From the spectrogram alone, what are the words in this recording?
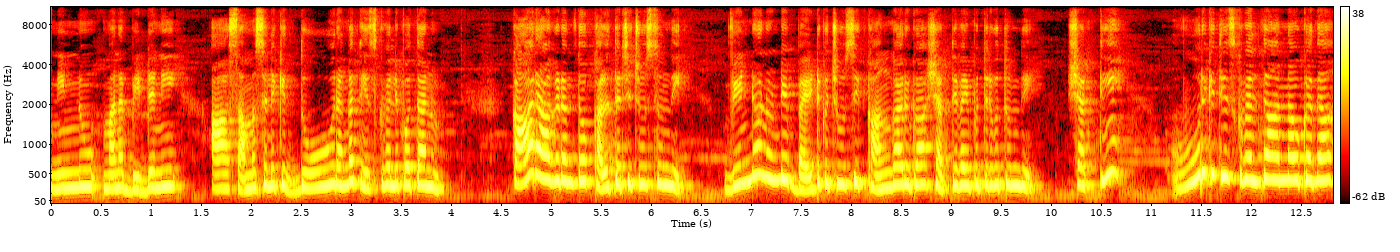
నిన్ను మన బిడ్డని ఆ సమస్యలకి దూరంగా తీసుకువెళ్ళిపోతాను. కార్ ఆగడంతో కళ్ళు తెరిచి చూస్తుంది. విండో నుండి బయటకు చూసి కంగారుగా శక్తి వైపు తిరుగుతుంది. శక్తి ఊరికి తీసుకువెళ్తా అన్నావు కదా.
